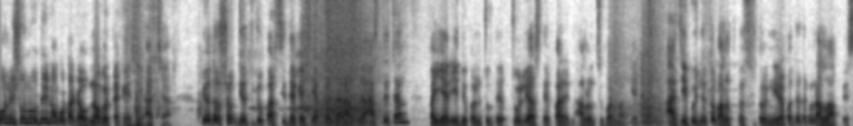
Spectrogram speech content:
কন্ডিশনও দেই নগদ টাকাও। নগদ টাকা এসে আচ্ছা। প্রিয় দর্শক যেটুকু পারছি দেখাইছি আপনারা যারা আসলে আসতে চান ভাইয়ার এই দোকানে চলতে, চলে আসতে পারেন আলম সুপার মার্কেট আজ এই পর্যন্ত ভালো থাকুন, সুস্থ নিরাপদে থাকুন, আল্লাহ হাফেজ।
